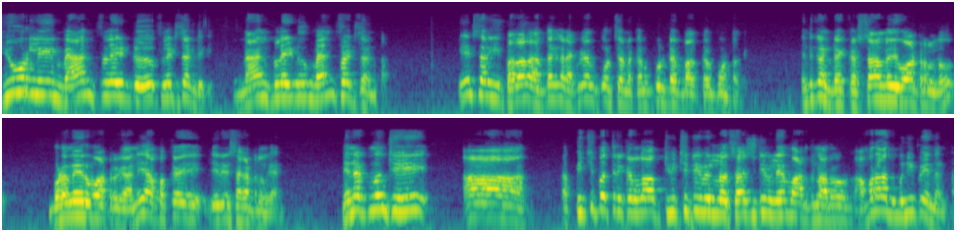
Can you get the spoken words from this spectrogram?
ప్యూర్లీ మ్యాన్ ఫ్లైడ్ ఫ్లైట్స్ అంటే ఇది. మ్యాన్ ఫ్లైడ్ మెన్ ఫ్లైట్స్ అంట. ఏంటి సార్ ఈ పదాలు అర్థం కానీ ఎక్కడ కనుక్కోవచ్చు కనుక్కుంటే బాగా కనుక్కుంటుంది. ఎందుకంటే కృష్ణానది వాటర్లు బుడమేరు వాటర్ కానీ ఆ పక్క జరిగే సంఘటనలు కానీ నిన్నటి నుంచి ఆ పిచ్చి పత్రికల్లో పిచ్చి టీవీల్లో సాసి టీవీలో ఏం మాడుతున్నారు అమరావతి మునిగిపోయిందంట.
